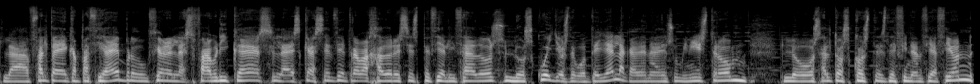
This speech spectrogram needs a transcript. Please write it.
La falta de capacidad de producción en las fábricas, la escasez de trabajadores especializados, los cuellos de botella en la cadena de suministro, los altos costes de financiación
